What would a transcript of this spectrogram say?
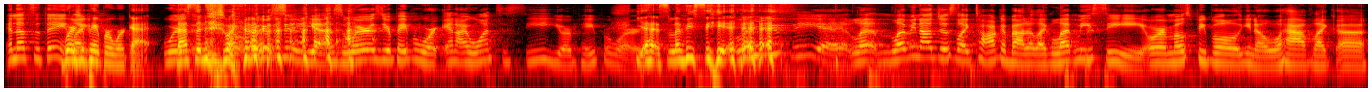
And that's the thing. Where's like, your paperwork at? That's the next one. Oh, yes. Where is your paperwork? And I want to see your paperwork. yes, let me see it. let me see it. Let, let me not just like talk about it. Like let me see. Or most people, you know, will have like a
